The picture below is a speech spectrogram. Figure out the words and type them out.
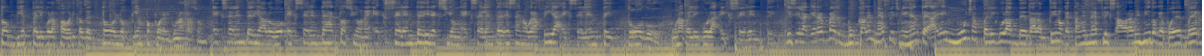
top 10 películas favoritas de todos los tiempos por alguna razón. Excelente diálogo, excelentes actuaciones, excelente dirección, excelente escenografía, excelente todo. Una película excelente. Y si la quieres ver, búscala en Netflix, mi gente. Ahí hay muchas películas de Tarantino que están en Netflix ahora mismo que puedes ver.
